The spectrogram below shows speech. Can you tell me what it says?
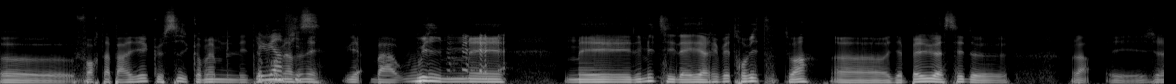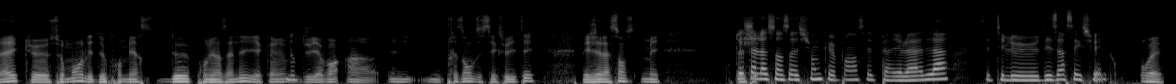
Euh, fort à parier que si, quand même, les deux eu un premières fils. années. Bah oui, mais, mais limite, il est arrivé trop vite, tu vois. Euh, Il n'y a pas eu assez de. Voilà. Et je dirais que sûrement les deux premières, deux premières années, il y a quand même Donc- dû y avoir un- une, une présence de sexualité. Mais j'ai la sens. Mais Toi, t'as la sensation que pendant cette période-là, c'était le désert sexuel. Quoi. Ouais.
